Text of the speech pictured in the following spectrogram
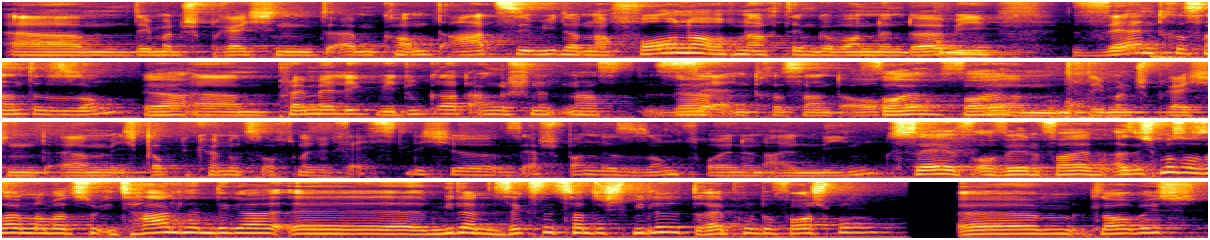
Ähm, dementsprechend ähm, kommt AC wieder nach vorne, auch nach dem gewonnenen Derby. Sehr interessante Saison. Ja. Ähm, Premier League, wie du gerade angeschnitten hast, sehr Ja. interessant auch. Voll, voll. Ähm, dementsprechend, ähm, ich glaube, wir können uns auf eine restliche, sehr spannende Saison freuen in allen Ligen. Safe, auf jeden Fall. Also ich muss auch sagen, nochmal zu Italien, Digga, äh, Milan 26 Spiele, drei Punkte Vorsprung, ähm, glaube ich.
